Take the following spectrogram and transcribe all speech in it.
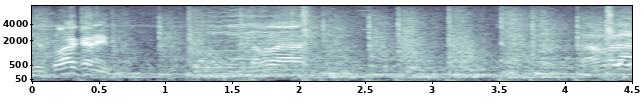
మీరు త్వరగా కానివ్వండి ఎవరా రామరా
